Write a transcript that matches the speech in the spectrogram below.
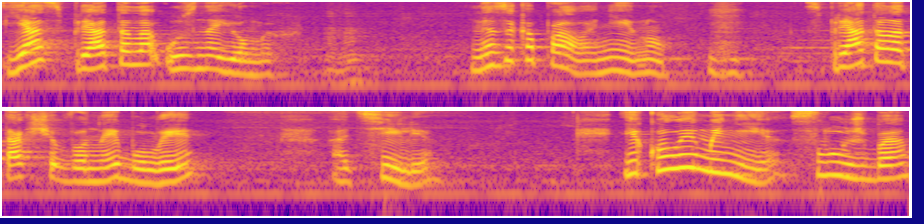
я спрятала у знайомих. Не закопала, ні. ну. Спрятала так, щоб вони були цілі. І коли мені служба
